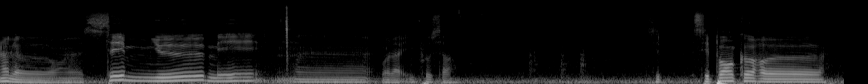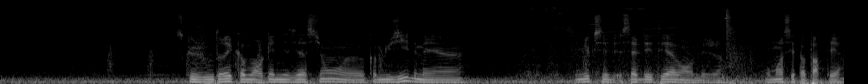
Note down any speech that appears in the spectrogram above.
Alors, euh, c'est mieux, mais euh, voilà, il me faut ça. C'est- pas encore euh, ce que je voudrais comme organisation, comme usine, mais c'est mieux que celle d'été avant déjà. Au moins, c'est pas par terre.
